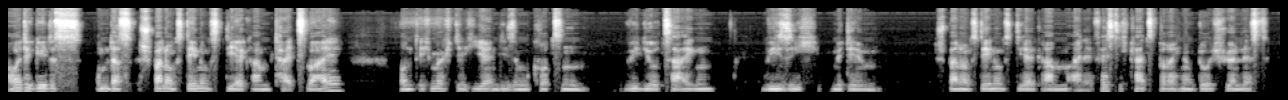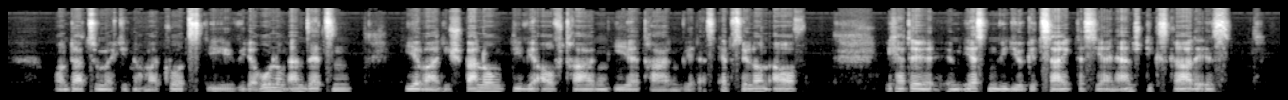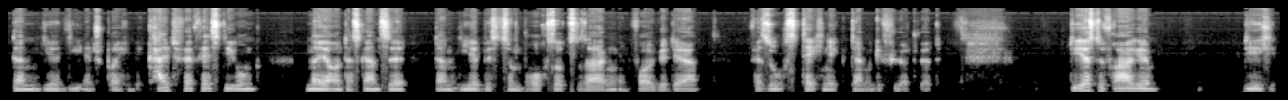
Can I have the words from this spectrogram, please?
Heute geht es um das Spannungsdehnungsdiagramm Teil 2 und ich möchte hier in diesem kurzen Video zeigen, wie sich mit dem Spannungsdehnungsdiagramm eine Festigkeitsberechnung durchführen lässt. Und dazu möchte ich noch mal kurz die Wiederholung ansetzen. Hier war die Spannung, die wir auftragen. Hier tragen wir das Epsilon auf. Ich hatte im ersten Video gezeigt, dass hier eine Anstiegsgrade ist. Dann hier die entsprechende Kaltverfestigung. Naja, und das Ganze dann hier bis zum Bruch sozusagen infolge der Versuchstechnik dann geführt wird. Die erste Frage, die ich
